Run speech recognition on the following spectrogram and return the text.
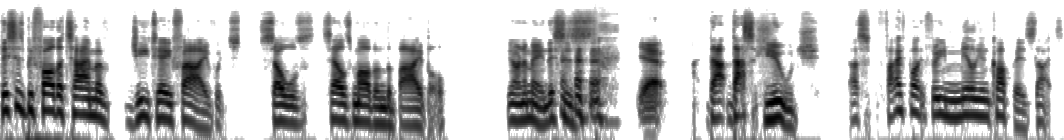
This is before the time of GTA 5, which sells sells more than the Bible. Do you know what I mean? This is Yeah. that that's huge. That's 5.3 million copies. That's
